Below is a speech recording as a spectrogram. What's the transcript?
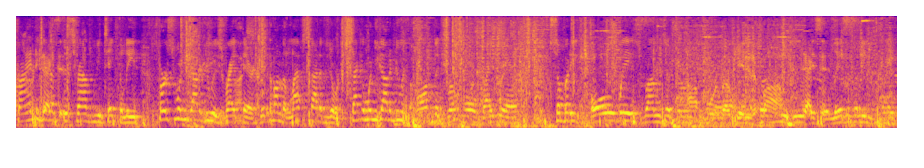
trying to get us this round so we can take the lead. First one you gotta do is right there. Get them on the left side of the door. Second one you gotta do is on the drone hole right there. Somebody always runs a drone. Op to the four door. located a bomb. thing you do Protect is it. literally right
